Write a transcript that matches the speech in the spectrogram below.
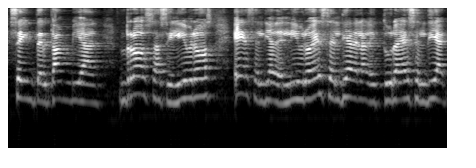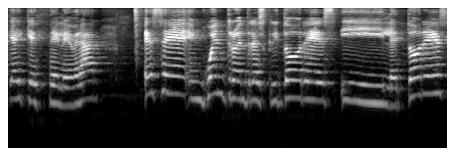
se intercambian rosas y libros. Es el Día del Libro, es el Día de la Lectura, es el día que hay que celebrar ese encuentro entre escritores y lectores.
